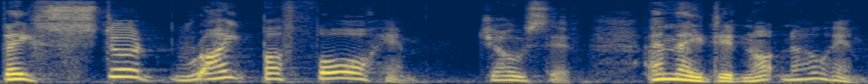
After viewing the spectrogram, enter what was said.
They stood right before him, Joseph, and they did not know him.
